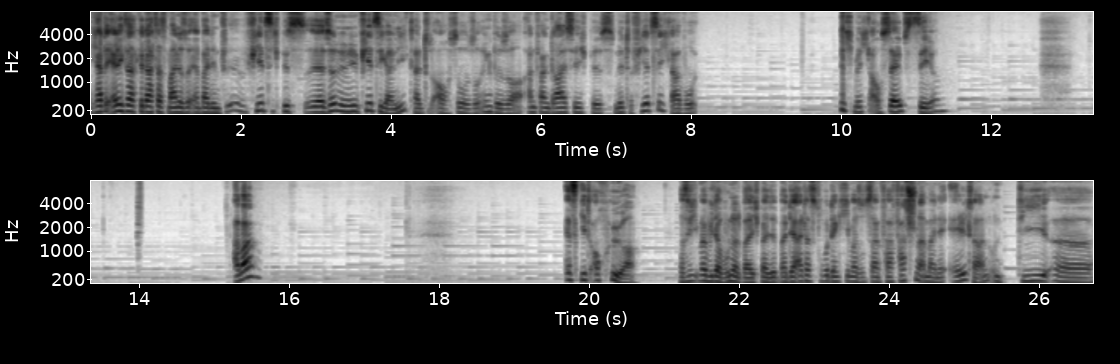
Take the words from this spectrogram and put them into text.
Ich hatte ehrlich gesagt gedacht, dass meine so eher bei den 40 bis äh, so in den 40ern liegt, halt auch so, so irgendwie so Anfang 30 bis Mitte 40, da wo ich mich auch selbst sehe. Aber es geht auch höher. Was mich immer wieder wundert, weil ich bei, bei der Altersgruppe denke ich immer sozusagen fast schon an meine Eltern und die äh,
